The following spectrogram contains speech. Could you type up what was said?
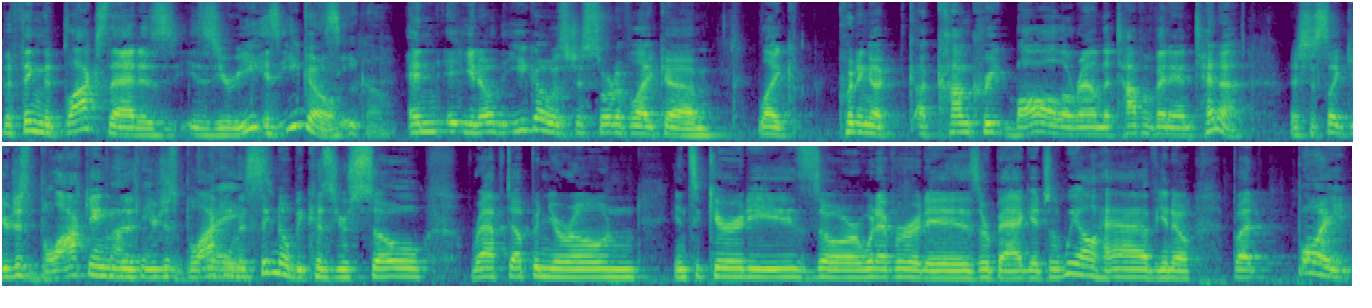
the thing that blocks that is is your e- is ego. Is ego. and you know the ego is just sort of like um, like putting a, a concrete ball around the top of an antenna. It's just like you're just blocking, the you're just blocking the signal because you're so wrapped up in your own insecurities or whatever it is or baggage that we all have, you know. But boy,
